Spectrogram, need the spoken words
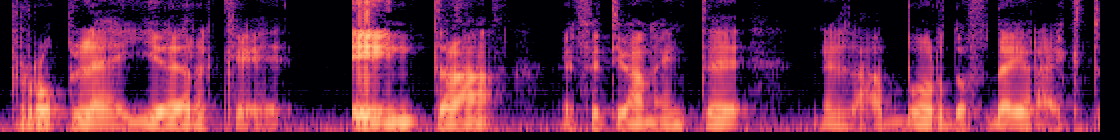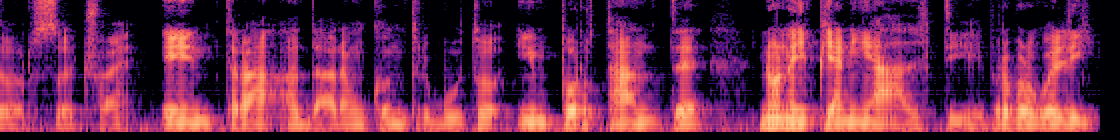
pro player che entra effettivamente nella board of directors, cioè entra a dare un contributo importante non ai piani alti, proprio quelli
